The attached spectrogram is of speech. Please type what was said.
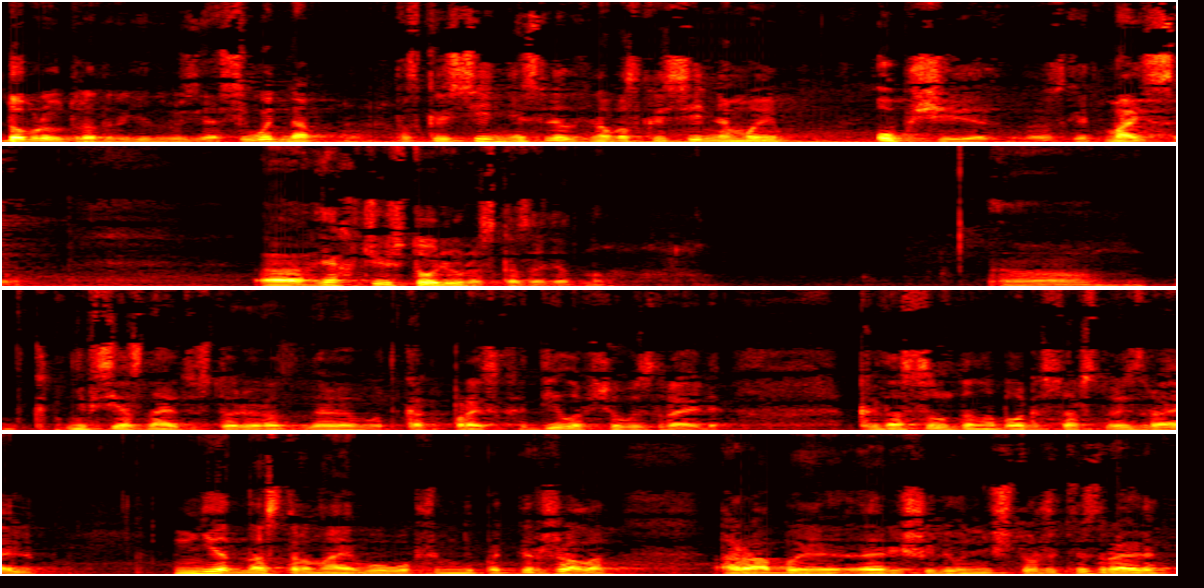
Доброе утро, дорогие друзья. Сегодня воскресенье, следовательно, воскресенье мы общие, так сказать, майсы. Э, Я хочу историю рассказать одну. Э, Не все знают историю, э, вот как происходило все в Израиле. Когда создано благосостояние Израиль, ни одна страна его, в общем, не поддержала. Арабы э, решили уничтожить Израиль,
